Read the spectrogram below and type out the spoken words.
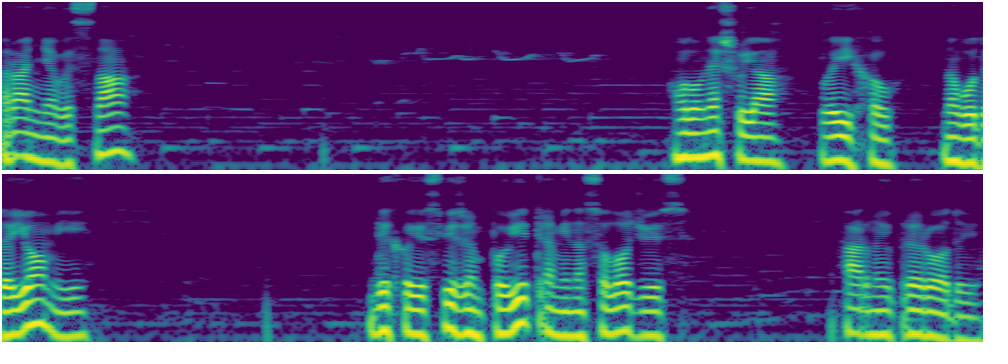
Рання весна. Головне, що я виїхав на водойом і дихаю свіжим повітрям і насолоджуюсь гарною природою.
